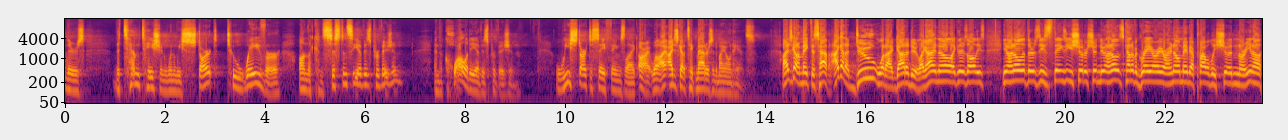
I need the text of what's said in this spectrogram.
there's the temptation when we start to waver on the consistency of his provision and the quality of his provision, we start to say things like, all right, well, I, I just got to take matters into my own hands. I just got to make this happen. I got to do what I got to do. Like, I know, like, there's all these, you know, I know that there's these things that you should or shouldn't do. And I know it's kind of a gray area, or I know maybe I probably shouldn't, or, you know,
